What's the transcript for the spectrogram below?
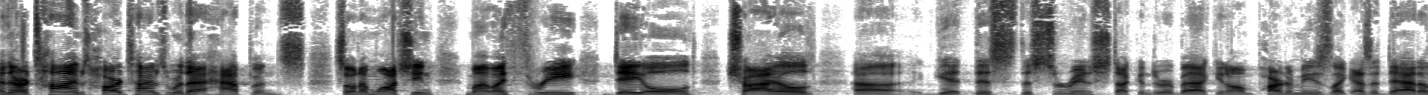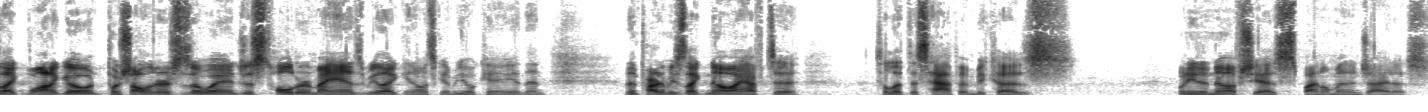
And there are times, hard times, where that happens. So when I'm watching my, my three day old child uh, get this, this syringe stuck into her back, you know, part of me is like, as a dad, I like want to go and push all the nurses away and just hold her in my hands and be like, you know, it's going to be okay. And then, and then part of me is like, no, I have to, to let this happen because we need to know if she has spinal meningitis.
